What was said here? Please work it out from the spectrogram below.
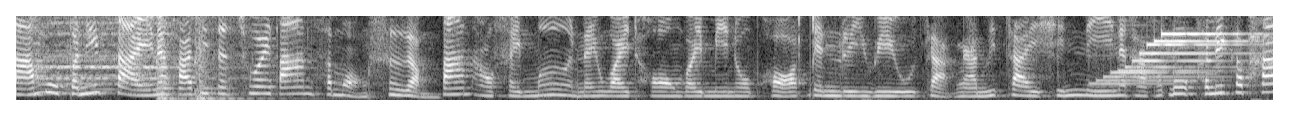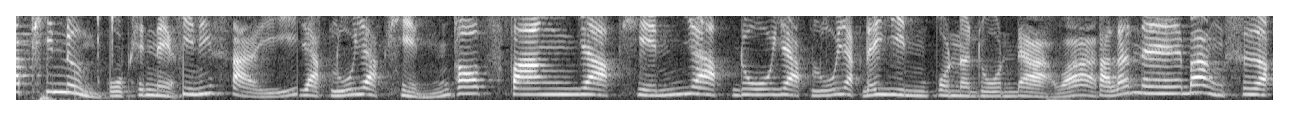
3 อุปนิสัยนะคะ ที่จะช่วยต้านสมองเสื่อม ต้านอัลไซเมอร์ ในวัยทอง วัยเมโนพอสเป็นรีวิว จากงานวิจัยชิ้นนี้นะคะบุคลิกภาพที่ 1 openness มีนิสัยอยากรู้อยากเห็น ชอบฟังอยากเห็น อยากดูอยากรู้อยากได้ยินปนโดนด่าว่าสารแนบ้างเสือก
